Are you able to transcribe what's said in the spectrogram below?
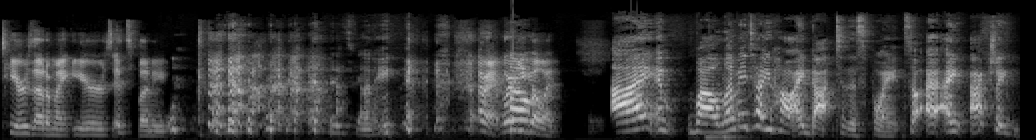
tears out of my ears. It's funny. it's funny. All right, where so, are you going? I am well, let me tell you how I got to this point. So I, I actually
